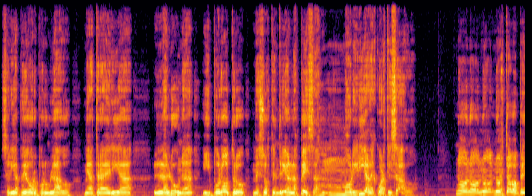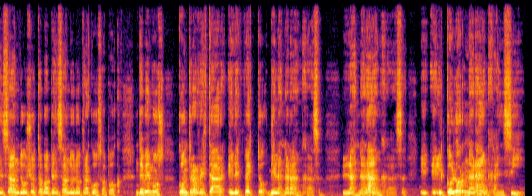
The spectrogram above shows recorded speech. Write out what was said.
sería peor. Por un lado, me atraería la luna y por otro, me sostendrían las pesas. Moriría descuartizado. No, no, no, no estaba pensando, yo estaba pensando en otra cosa, Poc. Debemos contrarrestar el efecto de las naranjas. Las naranjas, e, el color naranja en sí.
